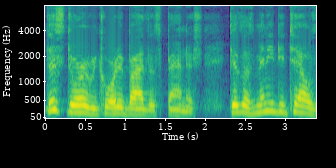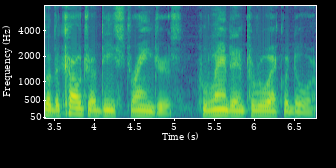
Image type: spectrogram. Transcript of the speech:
This story, recorded by the Spanish, gives us many details of the culture of these strangers who landed in Peru, Ecuador.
